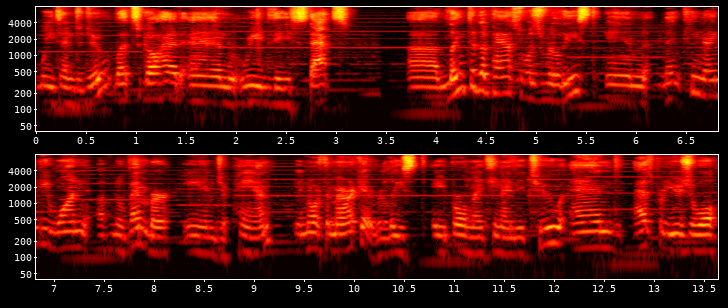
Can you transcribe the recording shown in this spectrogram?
we tend to do, let's go ahead and read the stats. Uh, Link to the Past was released in 1991 of November in Japan. In North America, it released April 1992, and as per usual,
